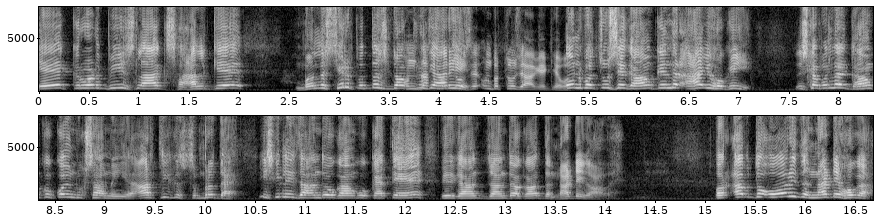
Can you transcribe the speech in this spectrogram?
एक करोड़ बीस लाख साल के मतलब सिर्फ़ दस डॉक्टर की आ रही है। उन बच्चों से आगे केवल। उन बच्चों से गाँव के अंदर आय हो गई। इसका मतलब गाँव को कोई नुकसान नहीं है। आर्थिक समृद्ध है। इसीलिए जान दो गाँव को कहते हैं कि गाँव जान गाँव है। और अब तो और ही धन्नाटे होगा।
